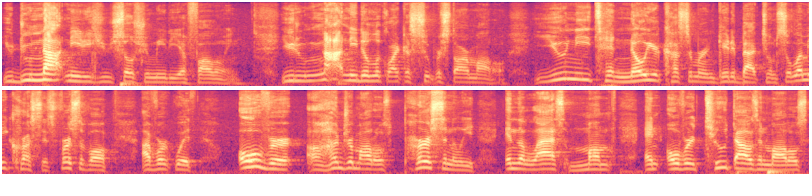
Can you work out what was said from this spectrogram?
You do not need a huge social media following. You do not need to look like a superstar model. You need to know your customer and get it back to them. So let me crush this. First of all, I've worked with over 100 models personally in the last month and over 2,000 models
